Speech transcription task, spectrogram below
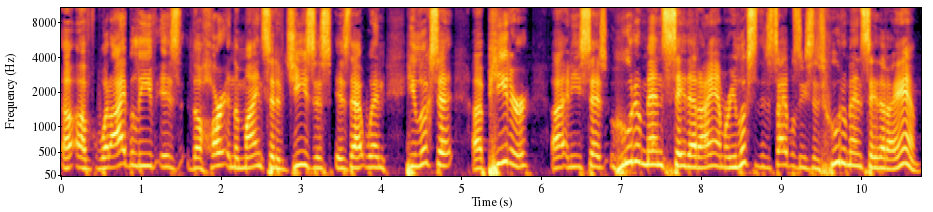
uh, of what I believe is the heart and the mindset of Jesus is that when he looks at uh, Peter uh, and he says, Who do men say that I am? Or he looks at the disciples and he says, Who do men say that I am?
